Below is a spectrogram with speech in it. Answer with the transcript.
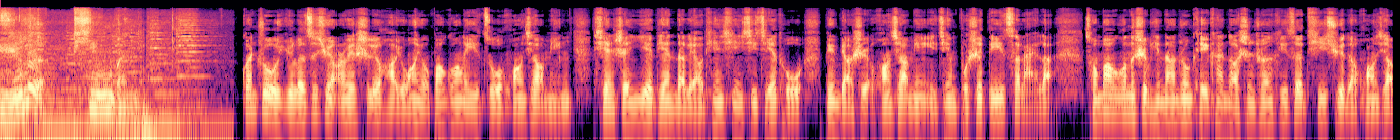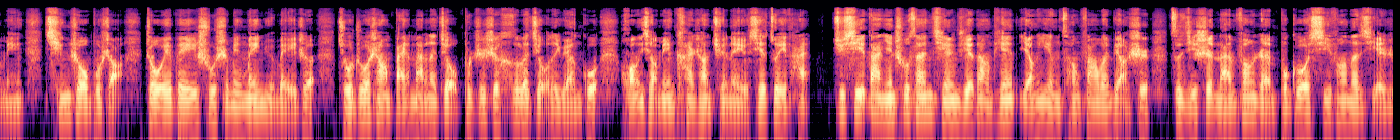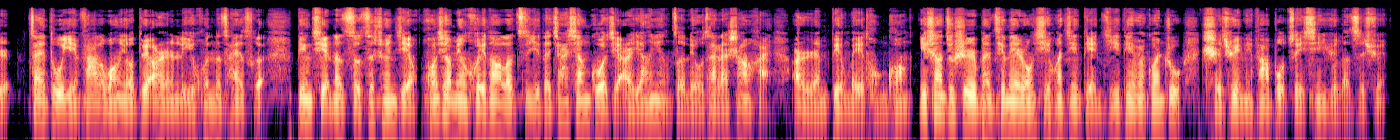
娱乐听闻。关注娱乐资讯。二月十六号，有网友曝光了一组黄晓明现身夜店的聊天信息截图，并表示黄晓明已经不是第一次来了。从曝光的视频当中可以看到，身穿黑色 T 恤的黄晓明清瘦不少，周围被数十名美女围着，酒桌上摆满了酒，不知是喝了酒的缘故，黄晓明看上去呢有些醉态。据悉，大年初三情人节当天，杨颖曾发文表示自己是南方人，不过西方的节日，再度引发了网友对二人离婚的猜测，并且呢，此次春节黄晓明回到了自己的家乡过节，而杨颖则留在了上海，二人并未同框。以上就是本期内容，喜欢请点击订阅关注，持续为您发布最新娱乐资讯。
